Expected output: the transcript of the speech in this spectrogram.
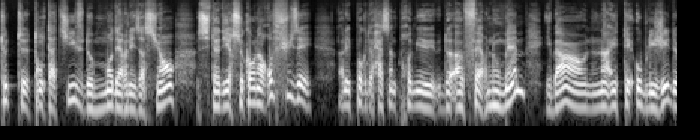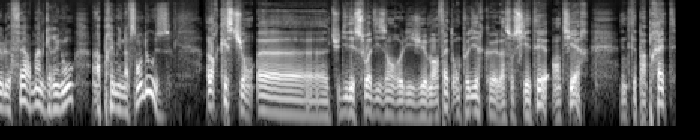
toute tentative de modernisation, c'est-à-dire ce qu'on a refusé à l'époque de Hassan Ier de faire nous-mêmes, eh ben, on a été obligé de le faire malgré nous après 1912. Alors question, euh, tu dis des soi-disant religieux, mais en fait on peut dire que la société entière n'était pas prête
